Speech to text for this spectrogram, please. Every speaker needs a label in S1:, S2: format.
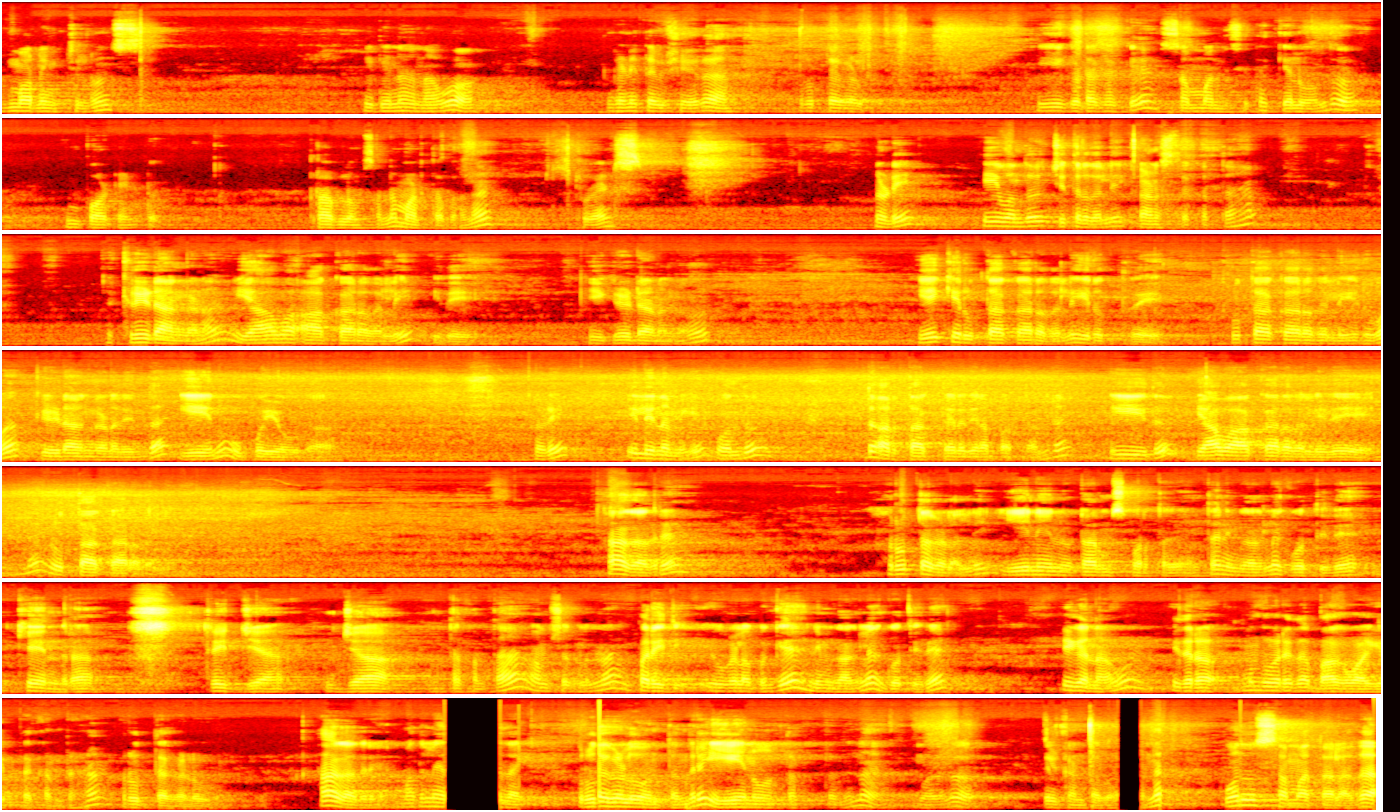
S1: Good morning children's ಈ ದಿನ ನಾವು ಗಣಿತ ವಿಷಯದ ವೃತ್ತಗಳು. ಈ ಘಟಕಕ್ಕೆ ಸಂಬಂಧಿಸಿದ ಕೆಲವೊಂದು ಇಂಪಾರ್ಟೆಂಟು ಪ್ರಾಬ್ಲಮ್ಸನ್ನು ಮಾಡ್ತಾ ಬರೋಣ ಸ್ಟೂಡೆಂಟ್ಸ್ ನೋಡಿ, ಈ ಒಂದು ಚಿತ್ರದಲ್ಲಿ ಕಾಣಿಸ್ತಕ್ಕಂತಹ ಕ್ರೀಡಾಂಗಣ ಯಾವ ಆಕಾರದಲ್ಲಿ ಇದೆ? ಈ ಕ್ರೀಡಾಂಗಣವು ಏಕೆ ವೃತ್ತಾಕಾರದಲ್ಲಿ ಇರುತ್ತದೆ? ವೃತ್ತಾಕಾರದಲ್ಲಿ ಇರುವ ಕ್ರೀಡಾಂಗಣದಿಂದ ಏನು ಉಪಯೋಗ? ನೋಡಿ, ಇಲ್ಲಿ ನಮಗೆ ಒಂದು ಅರ್ಥ ಆಗ್ತಾ ಇರೋದೇನಪ್ಪ ಅಂತಂದರೆ, ಇದು ಯಾವ ಆಕಾರದಲ್ಲಿದೆ ಅಂದರೆ ವೃತ್ತಾಕಾರದಲ್ಲಿ. ಹಾಗಾದರೆ ವೃತ್ತಗಳಲ್ಲಿ ಏನೇನು ಟರ್ಮ್ಸ್ ಬರ್ತವೆ ಅಂತ ನಿಮಗಾಗಲೇ ಗೊತ್ತಿದೆ. ಕೇಂದ್ರ, ತ್ರಿಜ್ಯ, ಜ ಅಂತಕ್ಕಂಥ ಅಂಶಗಳನ್ನು ಪರಿಧಿ ಇವುಗಳ ಬಗ್ಗೆ ನಿಮಗಾಗಲೇ ಗೊತ್ತಿದೆ. ಈಗ ನಾವು ಇದರ ಮುಂದುವರೆದ ಭಾಗವಾಗಿರ್ತಕ್ಕಂತಹ ವೃತ್ತಗಳು. ಹಾಗಾದರೆ ಮೊದಲನೇದಾಗಿ ವೃತ್ತಗಳು ಅಂತಂದರೆ ಏನು ಅಂತಕ್ಕಂಥದ್ದನ್ನು ಮೊದಲು ತಿಳ್ಕೊಂತ ಒಂದು ಸಮತಲದ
